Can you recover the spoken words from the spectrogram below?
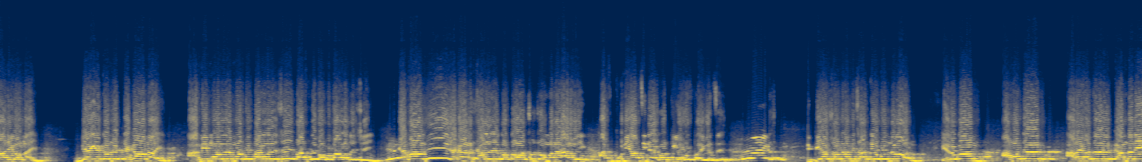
বাড়িও নাই, ব্যাংক অ্যাকাউন্টের টাকাও নাই। আমি মরলে মরবো বাংলাদেশে বাঁচতে পারব বাংলাদেশেই। এখন এখন কথা কত মানে আর ওই খুনি আসিনা এখন কি অবস্থা হয়ে গেছে। প্রিয় সংগ্রামী জাতীয় বন্ধুগণ। এরকম আমাদের কান্দারি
